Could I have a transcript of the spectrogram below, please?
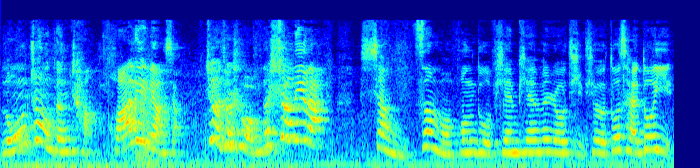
隆重登场，华丽亮相，这就是我们的胜利了。像你这么风度翩翩、温柔体贴又多才多艺，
